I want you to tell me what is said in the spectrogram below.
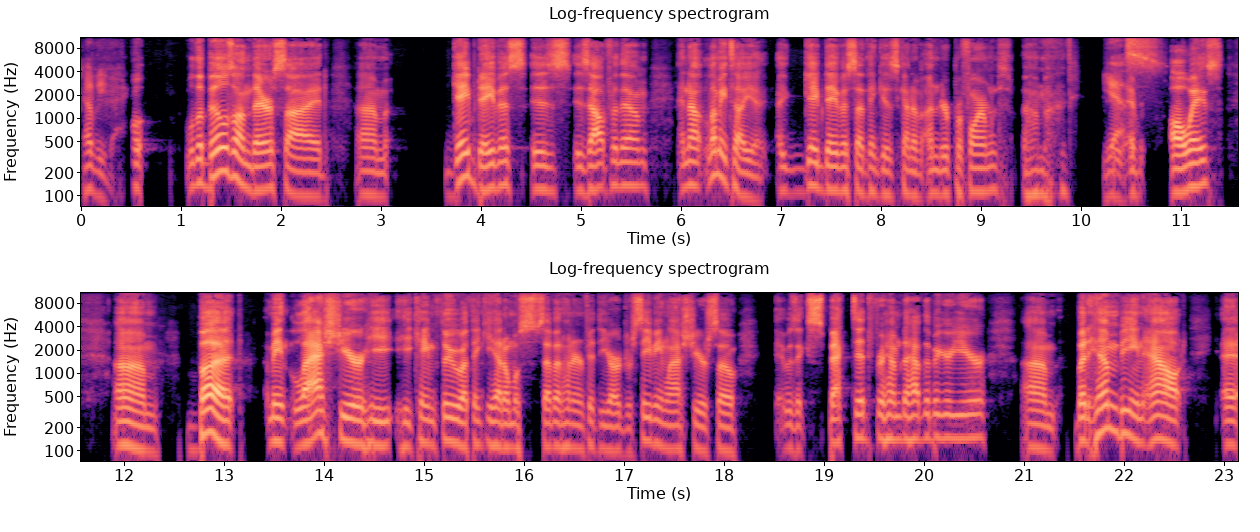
He'll be back. Well, well, the Bills on their side, um, Gabe Davis is is out for them. And now, let me tell you, uh, Gabe Davis, I think, is kind of underperformed. Um, yes, always. Um, but I mean, last year he he came through. I think he had almost 750 yards receiving last year, so it was expected for him to have the bigger year. Um, but him being out, uh,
